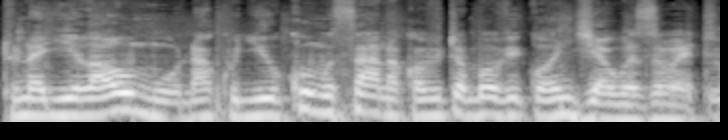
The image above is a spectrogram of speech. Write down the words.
tunajilaumu na kujihukumu sana kwa vitu ambavyo viko nje ya uwezo wetu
